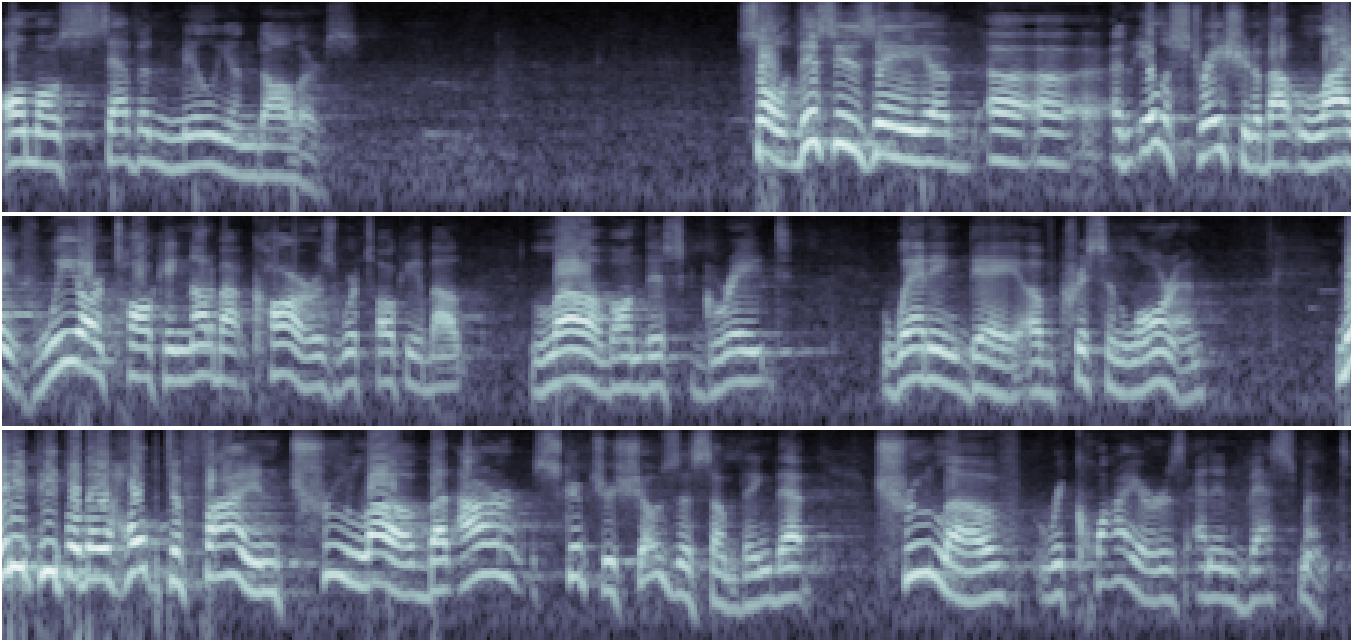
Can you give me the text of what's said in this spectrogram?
almost $7 million. So, this is a, uh, uh, uh, an illustration about life. We are talking not about cars, we're talking about love on this great wedding day of Chris and Lauren. Many people, they hope to find true love, but our scripture shows us something that true love requires an investment.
